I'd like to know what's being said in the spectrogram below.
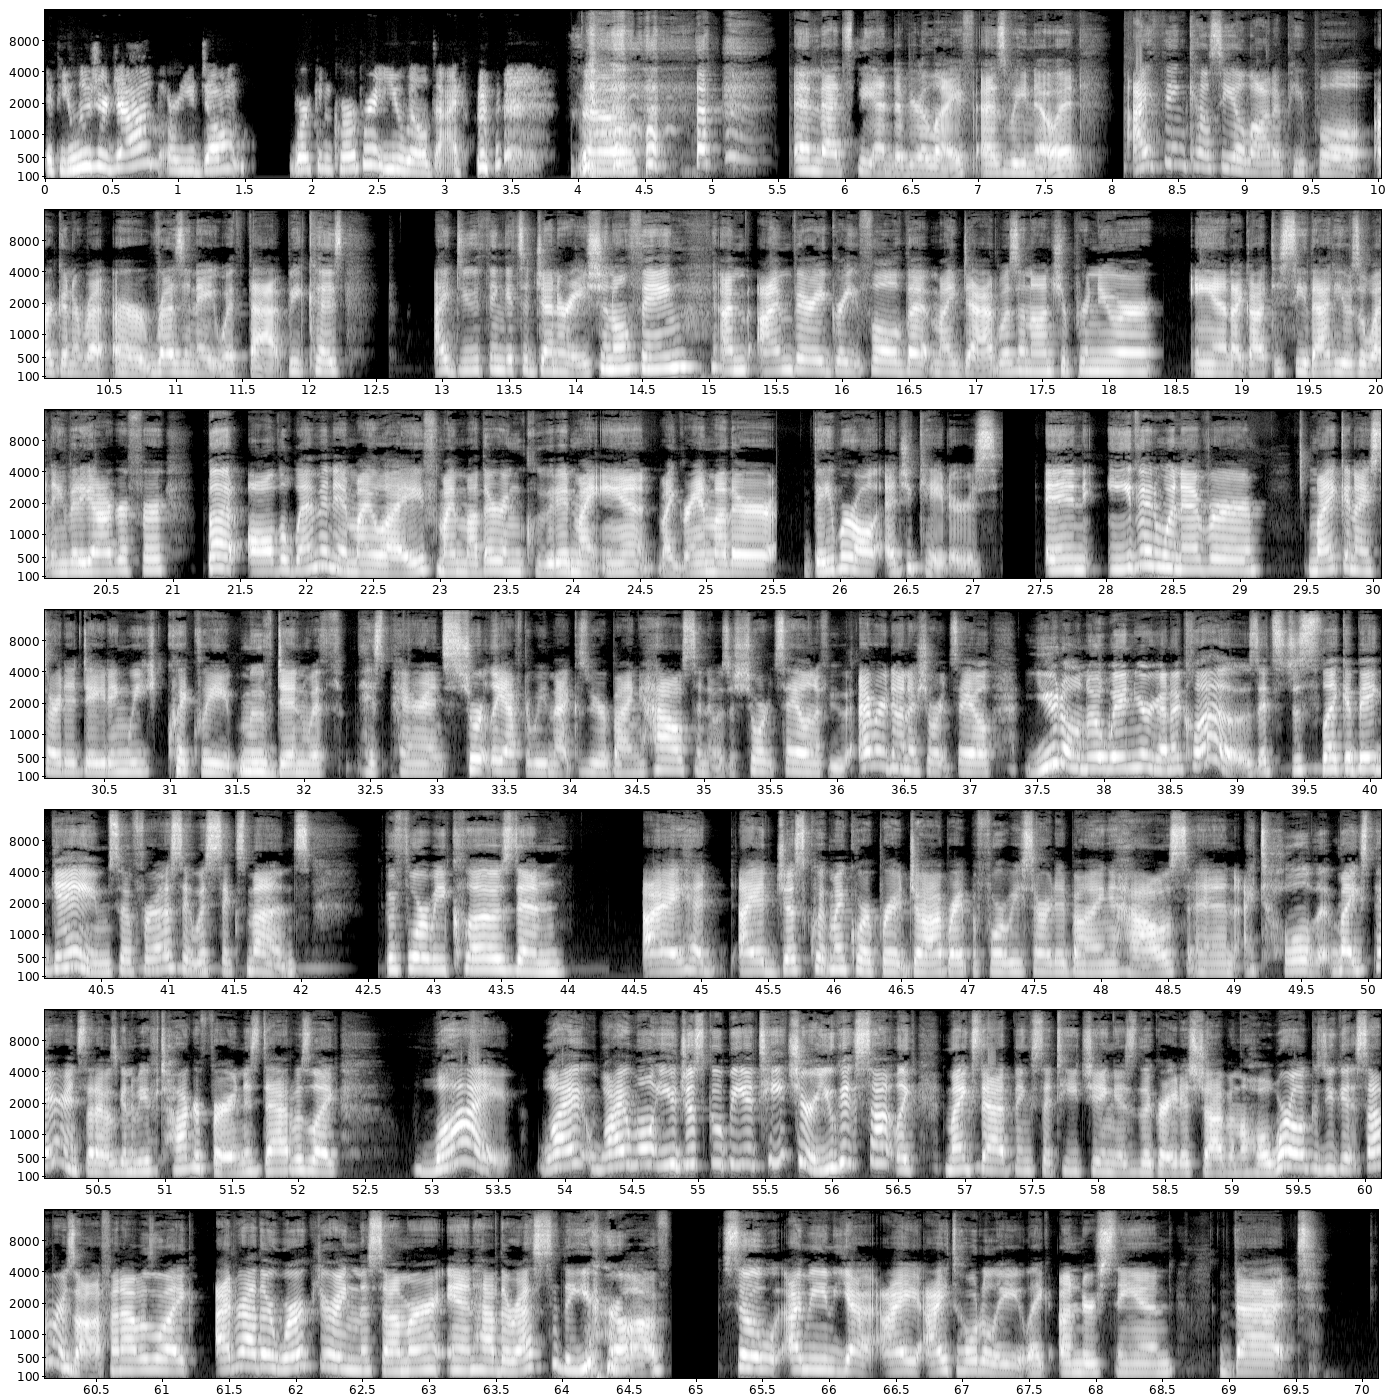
if you lose your job or you don't work in corporate, you will die. so and that's the end of your life as we know it. I think Kelsey, a lot of people are going to re- resonate with that because I do think it's a generational thing. I'm I'm very grateful that my dad was an entrepreneur and I got to see that he was a wedding videographer. But all the women in my life, my mother included, my aunt, my grandmother, they were all educators. And even whenever Mike and I started dating, we quickly moved in with his parents shortly after we met because we were buying a house and it was a short sale. And if you've ever done a short sale, you don't know when you're going to close. It's just like a big game. So for us, it was six months before we closed. And I had I had just quit my corporate job right before we started buying a house and I told Mike's parents that I was going to be a photographer and his dad was like, "Why? Why why won't you just go be a teacher? You get some like mike's dad thinks that teaching is the greatest job in the whole world because you get summers off. And i was like i'd rather work during the summer and have the rest of the year off. So i mean yeah i i totally like understand that.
